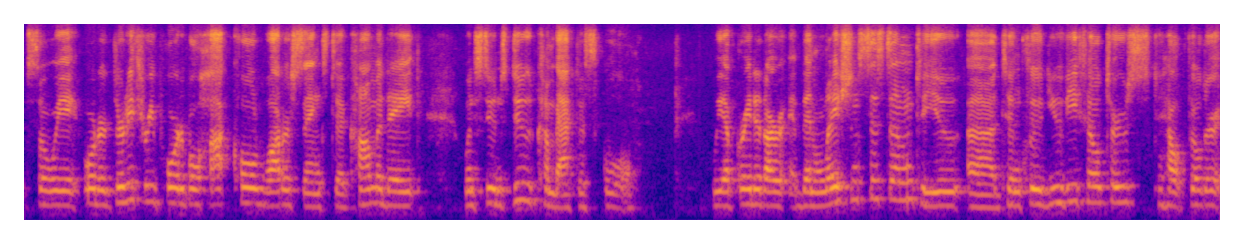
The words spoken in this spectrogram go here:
So we ordered 33 portable hot cold water sinks to accommodate when students do come back to school. We upgraded our ventilation system to, uh, to include UV filters to help filter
